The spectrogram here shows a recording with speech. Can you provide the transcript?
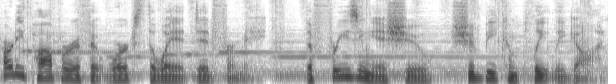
Party Popper if it works the way it did for me. The freezing issue should be completely gone.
